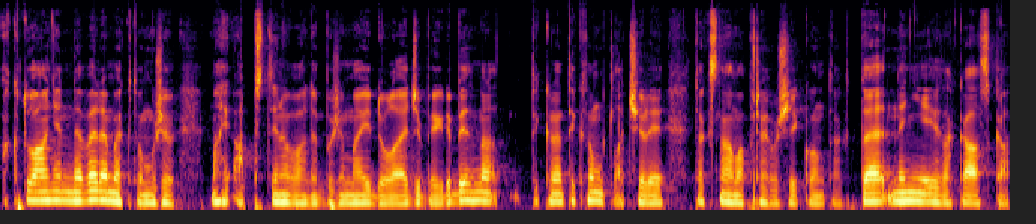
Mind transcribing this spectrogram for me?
aktuálně nevedeme k tomu, že mají abstinovat nebo že mají do léčby. Kdyby jsme ty klienty k tomu tlačili, tak s náma přeruší kontakt. To je, není jejich zakázka.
